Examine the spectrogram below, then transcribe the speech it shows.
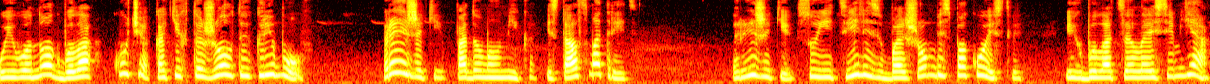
У его ног была куча каких-то желтых грибов. «Рыжики!» – подумал Мика и стал смотреть. Рыжики суетились в большом беспокойстве. Их была целая семья.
